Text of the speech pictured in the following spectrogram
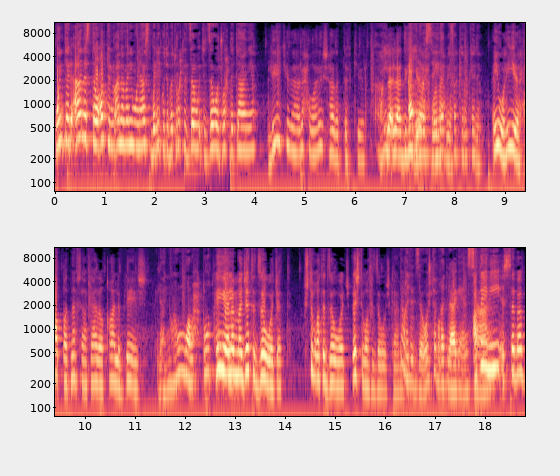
وأنت الآن استوعبت إنه أنا ماني مناسبة ليك وتبغى تروح تتزوج تتزوج واحدة تانية؟ ليه كذا؟ لحظة ليش هذا التفكير؟ لا لا دقيقة اغلب السيدات. بيفكروا كده. أيوه هي حطت نفسها في هذا القالب ليش؟ لأنه هو محطوط هي. لما جت تزوجت إيش تبغى تتزوج؟ ليش تبغى تتزوج كانت؟ تبغى تتزوج تبغى تلاقي إنسان أعطيني السبب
